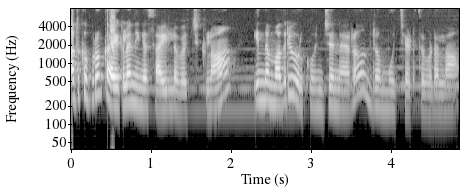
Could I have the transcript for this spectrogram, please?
அதுக்கப்புறம் கைகளை நீங்கள் சைடில் வச்சுக்கலாம். இந்த மாதிரி ஒரு கொஞ்ச நேரம் அதில் மூச்சு எடுத்து விடலாம்.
